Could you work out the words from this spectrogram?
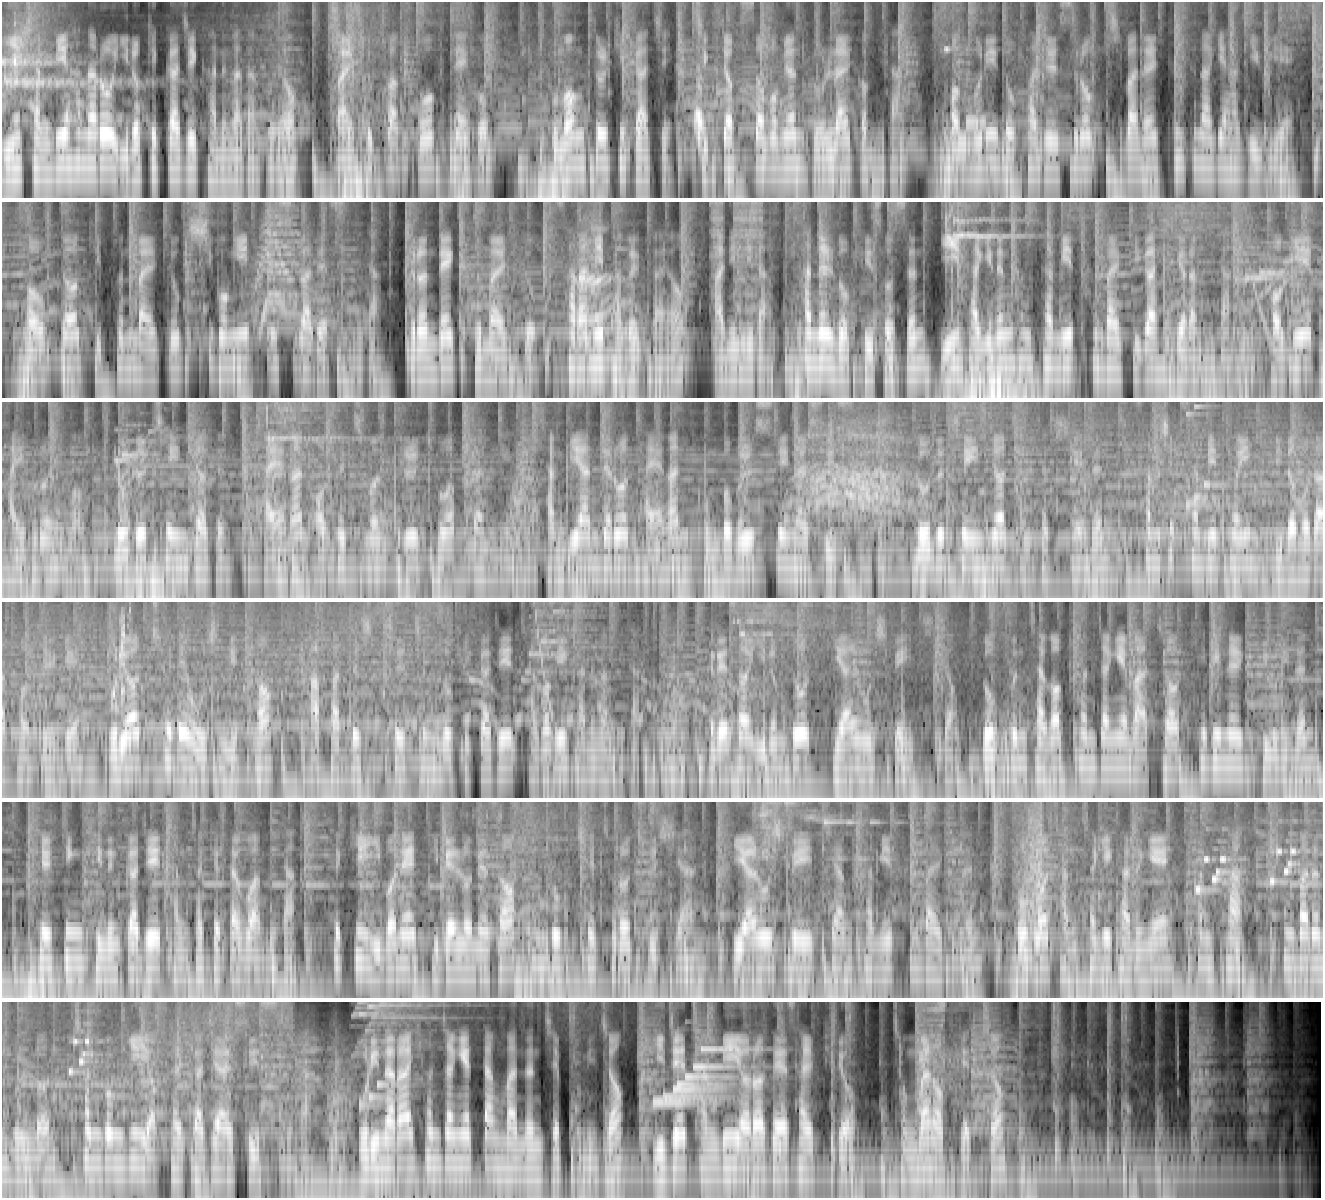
이 장비 하나로 이렇게까지 가능하다고요? 말뚝 받고 빼고 구멍 뚫기까지 직접 써보면 놀랄 겁니다. 건물이 높아질수록 집안을 튼튼하게 하기 위해 더욱더 깊은 말뚝 시공이 필수가 됐습니다. 그런데 그 말뚝 사람이 박을까요? 아닙니다. 하늘 높이 솟은 이 다기능 항타 및 항발기가 해결합니다. 거기에 바이브로 해머, 로드 체인저 등 다양한 어태치먼트를 조합 가능해 장비 한 대로 다양한 공법을 수행할 수 있습니다. 로드 체인저 장착 시에는 33m인 리더보다 더 길게 무려 최대 50m 아파트 17층 높이까지 작업이 가능합니다. 그래서 이름도 DR50H죠. 높은 작업 현장에 맞춰 캐빈을 기울이는 틸팅 기능까지 장착했다고 합니다. 특히 이번에 디벨론에서 한국 최초로 출시한 DR50H 항타 및 항발기는 보거 장착이 가능해 항타, 항발은 물론 천공기 역할까지 할 수 있습니다. 우리나라 현장에 딱 맞는 제품이죠. 이제 장비 여러 대 살 필요 정말 없겠죠?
